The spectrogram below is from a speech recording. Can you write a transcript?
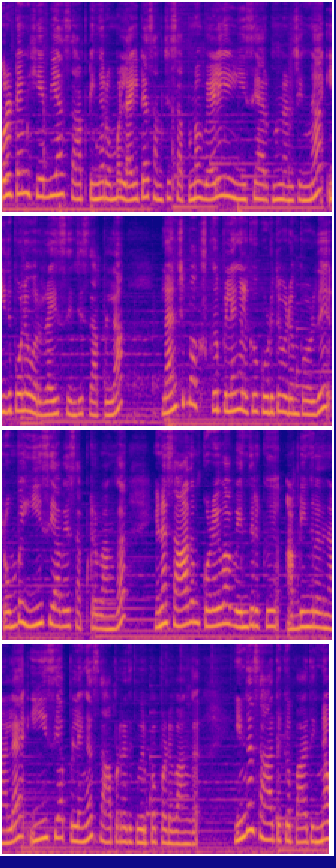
ஒரு டைம் ஹெவியாக சாப்பிட்டீங்க ரொம்ப லைட்டாக சமைச்சு சாப்பிடணும் வேலையும் ஈஸியாக இருக்கணும்னு நினச்சிங்கன்னா இது போல் ஒரு ரைஸ் செஞ்சு சாப்பிட்லாம். லஞ்ச் பாக்ஸ்க்கு பிள்ளைங்களுக்கு கொடுத்து விடும் பொழுது ரொம்ப ஈஸியாகவே சாப்பிட்ருவாங்க ஏன்னா சாதம் குறைவாக வெந்திருக்கு அப்படிங்கிறதுனால ஈஸியாக பிள்ளைங்க சாப்பிட்றதுக்கு விருப்பப்படுவாங்க. இந்த சாதத்துக்கு பார்த்தீங்கன்னா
